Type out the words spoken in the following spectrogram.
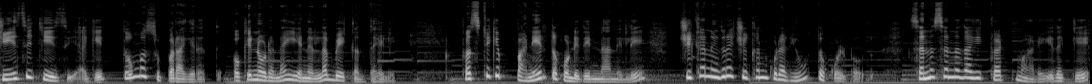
ಚೀಸಿ ಚೀಸಿಯಾಗಿ ತುಂಬ ಸೂಪರಾಗಿರುತ್ತೆ ಓಕೆ ನೋಡೋಣ ಏನೆಲ್ಲ ಬೇಕಂತ ಹೇಳಿ. ಫಸ್ಟಿಗೆ ಪನೀರ್ ತೊಗೊಂಡಿದ್ದೀನಿ ನಾನಿಲ್ಲಿ. ಚಿಕನ್ ಇದ್ದರೆ ಚಿಕನ್ ಕೂಡ ನೀವು ತೊಗೊಳ್ಬೋದು. ಸಣ್ಣ ಸಣ್ಣದಾಗಿ ಕಟ್ ಮಾಡಿ ಇದಕ್ಕೆ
